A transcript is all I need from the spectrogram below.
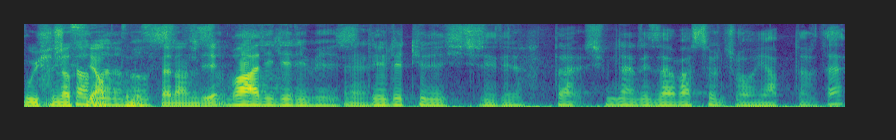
Bu işi nasıl yaptınız falan diye. Valilerimiz, Evet. devlet yöneticileri, hatta şimdiden rezervasyon çoğu yaptırdı.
